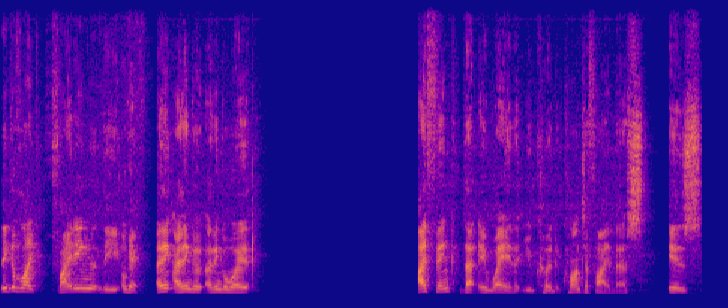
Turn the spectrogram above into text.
think of like fighting the. Okay, I think, I think, I think a way. I think that a way that you could quantify this is,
